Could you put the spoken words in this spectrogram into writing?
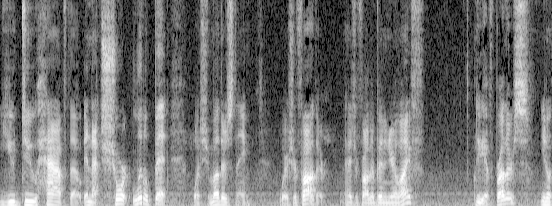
you do have though in that short little bit. What's your mother's name? Where's your father? Has your father been in your life? Do you have brothers? You know,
